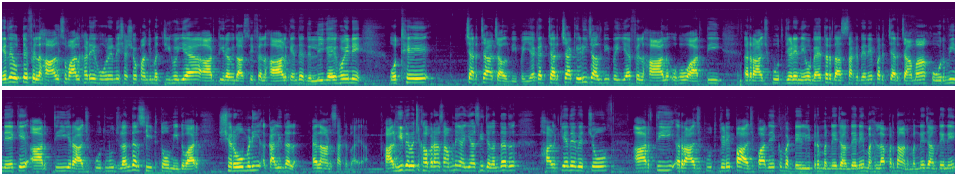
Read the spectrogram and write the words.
ਇਹਦੇ ਉੱਤੇ ਫਿਲਹਾਲ ਸਵਾਲ ਖੜੇ ਹੋ ਰਹੇ ਨੇ, ਸ਼ਸ਼ੋ ਪੰਜ ਮੱਚੀ ਹੋਈ ਹੈ। ਆਰਤੀ ਰਵਿਦਾਸੀ ਫਿਲਹਾਲ ਕਹਿੰਦੇ ਦਿੱਲੀ ਗਏ ਹੋਏ ਨੇ। ਉੱਥੇ ਚਰਚਾ ਚੱਲਦੀ ਪਈ ਹੈ। ਕਿ ਚਰਚਾ ਕਿਹੜੀ ਚੱਲਦੀ ਪਈ ਹੈ? ਫਿਲਹਾਲ ਉਹ ਆਰਤੀ ਰਾਜਪੂਤ ਜਿਹੜੇ ਨੇ ਉਹ ਬਿਹਤਰ ਦੱਸ ਸਕਦੇ ਨੇ, ਪਰ ਚਰਚਾਵਾਂ ਹੋਰ ਵੀ ਨੇ ਕਿ ਆਰਤੀ ਰਾਜਪੂਤ ਨੂੰ ਜਲੰਧਰ ਸੀਟ ਤੋਂ ਉਮੀਦਵਾਰ ਸ਼੍ਰੋਮਣੀ ਅਕਾਲੀ ਦਲ ਐਲਾਨ ਸਕਦਾ ਆ। ਹਾਲ ਹੀ ਦੇ ਵਿੱਚ ਖਬਰਾਂ ਸਾਹਮਣੇ ਆਈਆਂ ਸੀ, ਜਲੰਧਰ ਹਲਕੇ ਦੇ ਵਿੱਚੋਂ ਆਰਤੀ ਰਾਜਪੂਤ ਜਿਹੜੇ ਭਾਜਪਾ ਦੇ ਇੱਕ ਵੱਡੇ ਲੀਡਰ ਮੰਨੇ ਜਾਂਦੇ ਨੇ, ਮਹਿਲਾ ਪ੍ਰਧਾਨ ਮੰਨੇ ਜਾਂਦੇ ਨੇ,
